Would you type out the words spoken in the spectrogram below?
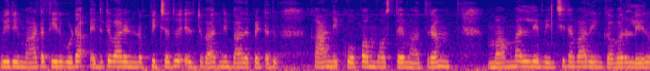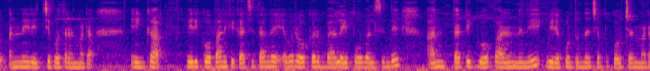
వీరి మాట తీరు కూడా ఎదుటివారిని నొప్పించదు ఎదుటివారిని బాధ పెట్టదు కానీ కోపం మోస్తే మాత్రం మమ్మల్ని మించిన వారు ఇంకెవరు లేరు అన్నీ రెచ్చిపోతారనమాట ఇంకా వీరి కోపానికి ఖచ్చితంగా ఎవరో ఒకరు బలైపోవలసిందే. అంతటి కోపాన్ని అనేది వీరికి ఉంటుందని చెప్పుకోవచ్చు అనమాట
